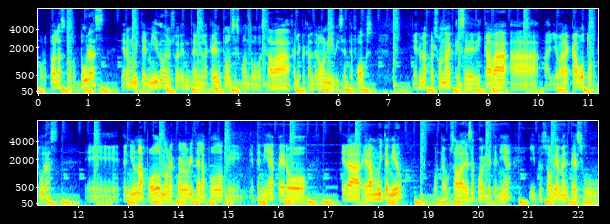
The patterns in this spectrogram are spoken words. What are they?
por todas las torturas era muy temido en, aquel entonces cuando estaba Felipe Calderón y Vicente Fox. Era una persona que se dedicaba a, llevar a cabo torturas. Eh, tenía un apodo, no recuerdo ahorita el apodo que, tenía, pero era, era muy temido porque abusaba de ese poder que tenía y pues obviamente su,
